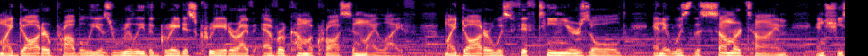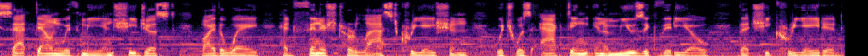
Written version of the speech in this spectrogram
My daughter probably is really the greatest creator I've ever come across in my life. My daughter was 15 years old, and it was the summertime, and she sat down with me, and she just, by the way, had finished her last creation, which was acting in a music video that she created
